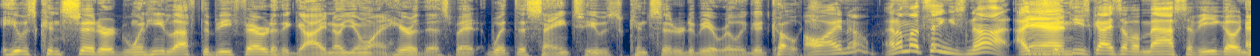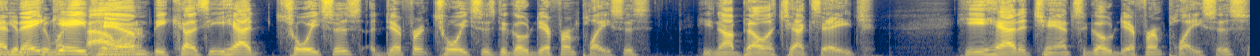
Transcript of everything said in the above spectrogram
He was considered when he left. To be fair to the guy, I know you don't want to hear this, but with the Saints, he was considered to be a really good coach. oh, I know, and I'm not saying he's not. I just think these guys have a massive ego, and you and give they too gave much power. him because he had choices, uh, different choices to go different places. He's not Belichick's age. He had a chance to go different places,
